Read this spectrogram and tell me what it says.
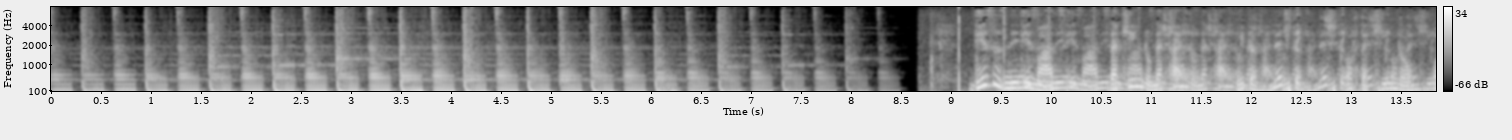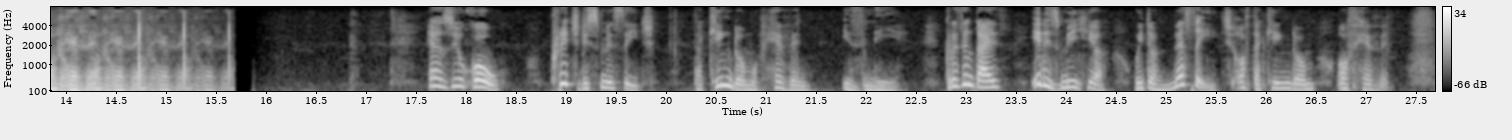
This is Nini Mats, the Kingdom Child, with a message of the Kingdom of Heaven. As you go, preach this message. The kingdom of heaven is near. Greeting, guys. It is me here with a message of the kingdom of heaven.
